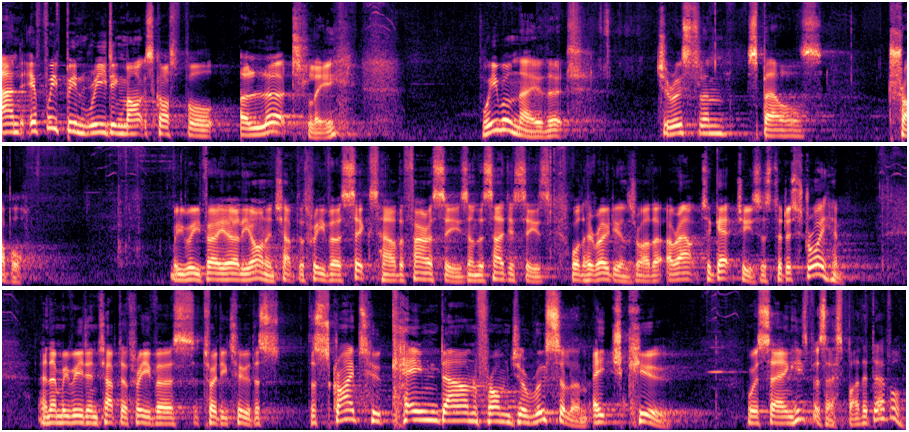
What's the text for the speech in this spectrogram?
And if we've been reading Mark's gospel alertly, we will know that Jerusalem spells trouble. We read very early on in chapter 3, verse 6, how the Pharisees and the Sadducees, or the Herodians rather, are out to get Jesus to destroy him. And then we read in chapter 3, verse 22, the, the scribes who came down from Jerusalem, HQ, were saying, He's possessed by the devil.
